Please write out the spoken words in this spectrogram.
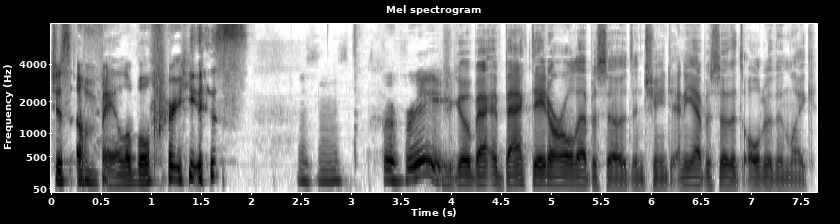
just available for use. hmm for We free. should go back backdate our old episodes and change any episode that's older than like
